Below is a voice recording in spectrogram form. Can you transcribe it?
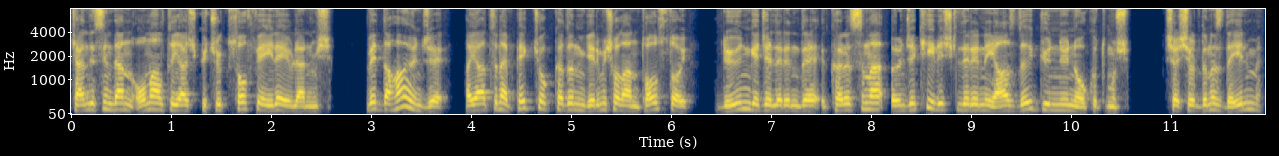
kendisinden 16 yaş küçük Sofya ile evlenmiş. Ve daha önce hayatına pek çok kadın girmiş olan Tolstoy, düğün gecelerinde karısına önceki ilişkilerini yazdığı günlüğünü okutmuş. Şaşırdınız değil mi?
